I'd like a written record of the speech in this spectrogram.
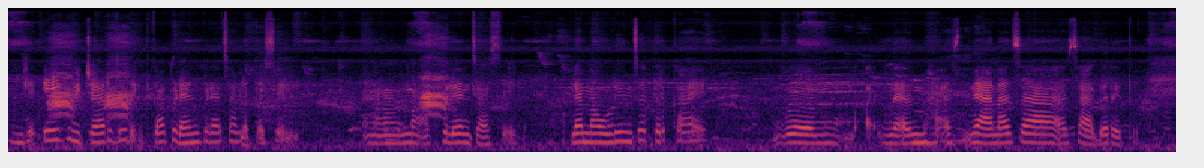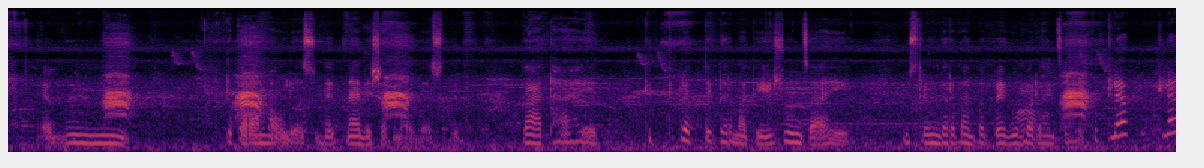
म्हणजे एक विचार जर इतका पिढ्यानपिढ्या चालत असेल मा फुलेंचा असेल आपल्या माऊलींचा तर काय महा- ज्ञानाचा सागर येतो तुकाराम माऊली असू देत ज्ञानेश्वर माऊली असू देत गाथा आहेत. किती प्रत्येक धर्मात आहे. आहे मुस्लिम धर्मात पण पैगुबरांचं आहे. कुठल्या कुठल्या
